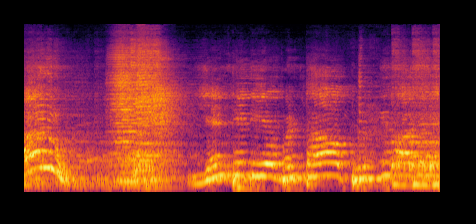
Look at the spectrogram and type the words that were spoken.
ನಾನು ಎಂಟಿದಿಯ ಬಂಟ ಪೃಥ್ವಿರಾಜನೇ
